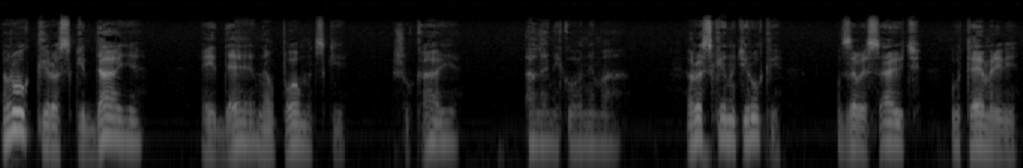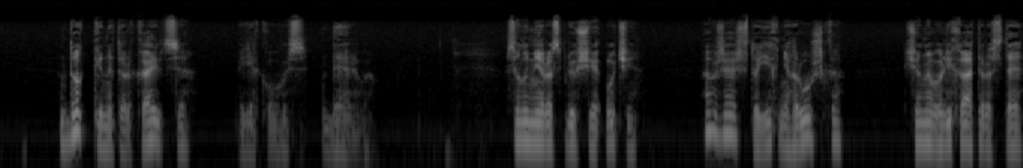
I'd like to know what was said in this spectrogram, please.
руки розкидає, йде навпомоцьки, шукає, але нікого нема. Розкинуті руки зависають у темряві. доки не торкаються якогось дерева. Соломія розплющує очі, а вже ж то їхня грушка, що на волі хати росте,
